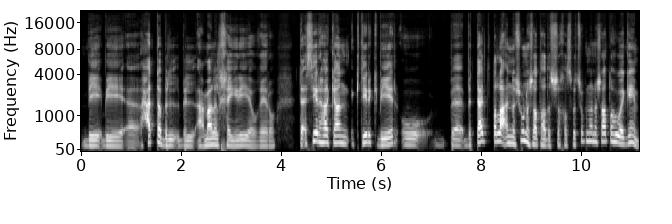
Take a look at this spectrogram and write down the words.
ب ب آه، حتى بال بالأعمال الخيرية وغيره تأثيرها كان كتير كبير وبالتالي تطلع إنه شو نشاط هذا الشخص؟ بتشوف إنه نشاطه هو game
